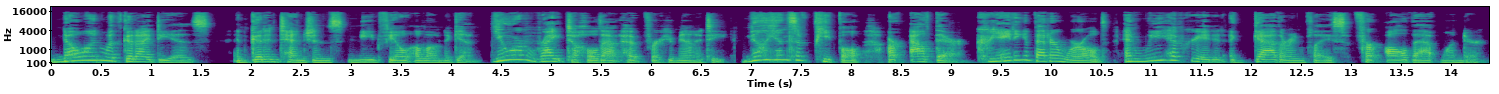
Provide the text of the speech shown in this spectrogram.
No one with good ideas and good intentions need feel alone again. You are right to hold out hope for humanity. Millions of people are out there creating a better world, and we have created a gathering place for all that wonder.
